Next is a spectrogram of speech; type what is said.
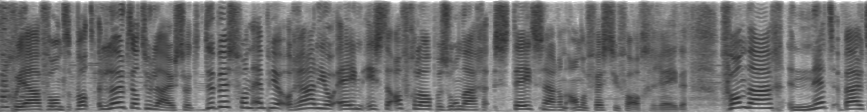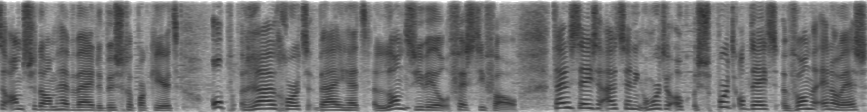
Goedenavond, wat leuk dat u luistert. De bus van NPO Radio 1 is de afgelopen zondagen steeds naar een ander festival gereden. Vandaag, net buiten Amsterdam, hebben wij de bus geparkeerd op Ruigort bij het Landjuweel Festival. Tijdens deze uitzending hoort u ook sportupdates van de NOS,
